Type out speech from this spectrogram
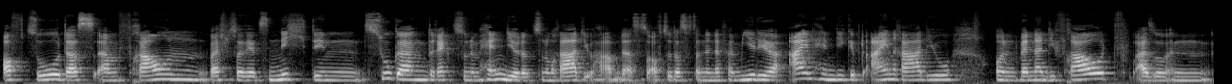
oft so, dass ähm, Frauen beispielsweise jetzt nicht den Zugang direkt zu einem Handy oder zu einem Radio haben. Da ist es oft so, dass es dann in der Familie ein Handy gibt, ein Radio. Und wenn dann die Frau, also in,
